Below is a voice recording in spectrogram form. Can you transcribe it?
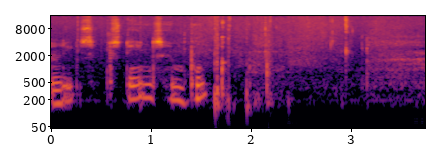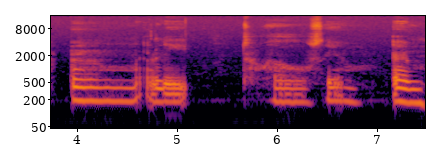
Elite 16 CM Punk. Um, Elite 12 CM, um,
